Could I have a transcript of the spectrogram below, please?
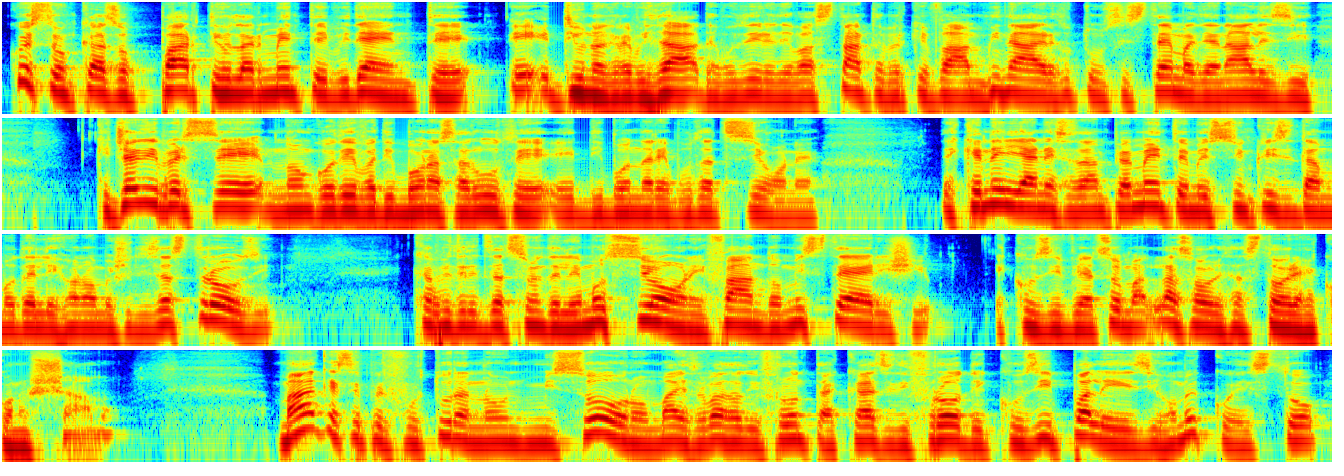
Questo è un caso particolarmente evidente e di una gravità, devo dire, devastante perché va a minare tutto un sistema di analisi che già di per sé non godeva di buona salute e di buona reputazione e che negli anni è stato ampiamente messo in crisi da modelli economici disastrosi, capitalizzazione delle emozioni, fandom misterici e così via, insomma la solita storia che conosciamo. Ma anche se per fortuna non mi sono mai trovato di fronte a casi di frodi così palesi come questo,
